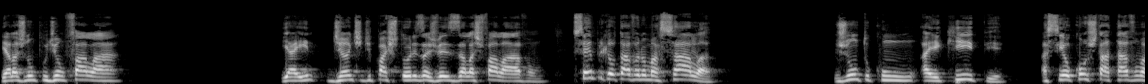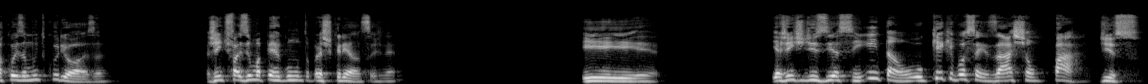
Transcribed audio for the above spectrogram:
E elas não podiam falar. E aí, diante de pastores, às vezes elas falavam. Sempre que eu estava numa sala, junto com a equipe, assim, eu constatava uma coisa muito curiosa a gente fazia uma pergunta para as crianças, né? E, e a gente dizia assim: então, o que, que vocês acham, pá, disso?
